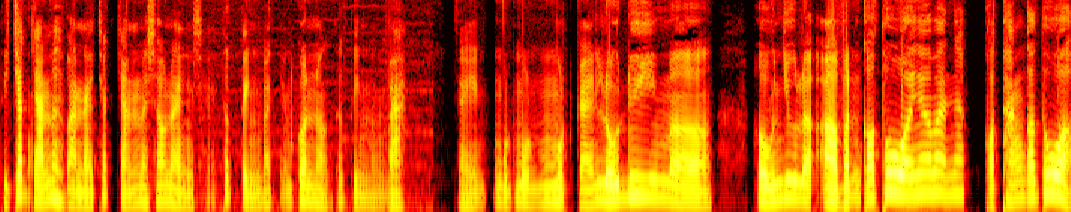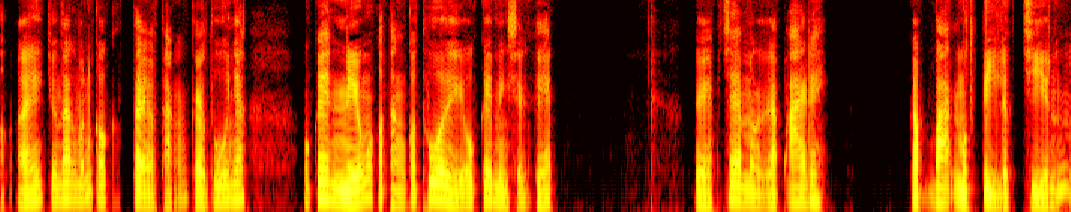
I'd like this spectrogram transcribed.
thì chắc chắn rồi bạn này chắc chắn là sau này sẽ thức tỉnh bách nhãn quân hoặc thức tỉnh bằng bạc đấy một một một cái lối đi mà hầu như là à, vẫn có thua nhá các bạn nhá có thắng có thua. Ấy chúng ta vẫn có kèo thắng kèo thua nhá ok nếu mà có thắng có thua thì ok mình sẽ ghép. Ghép xem mà gặp ai đây? Gặp bạn một tỷ lực chiến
